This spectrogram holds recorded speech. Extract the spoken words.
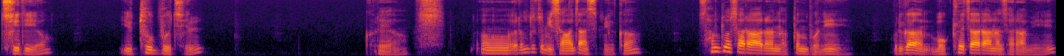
질이요? 유튜브 질? 그래요. 어, 여러분들 좀 이상하지 않습니까? 선교사라는 어떤 분이 우리가 목회자라는 사람이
